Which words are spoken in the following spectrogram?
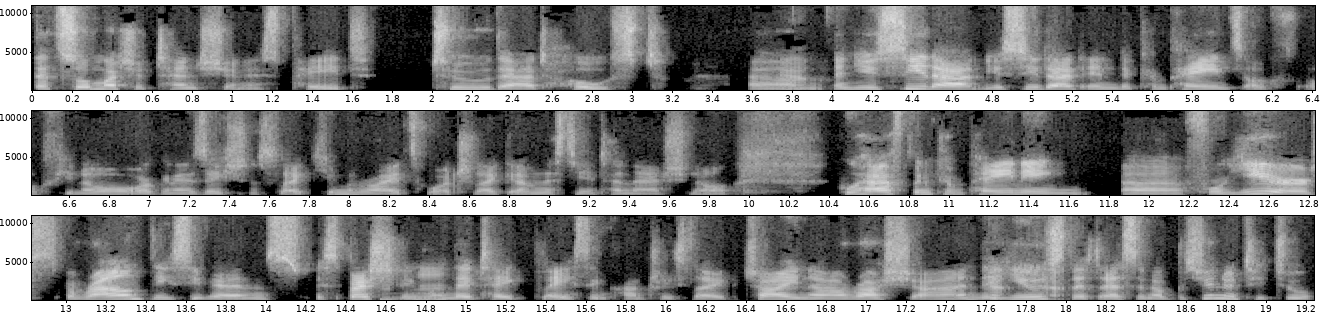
that so much attention is paid to that host um, yeah. and you see that you see that in the campaigns of, of you know organizations like human rights watch like amnesty international who have been campaigning uh, for years around these events especially mm-hmm. when they take place in countries like china russia and they yeah, use yeah. this as an opportunity to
